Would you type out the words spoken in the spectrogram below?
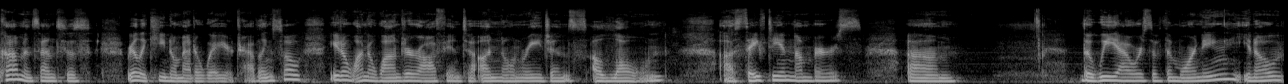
Common sense is really key no matter where you're traveling. So you don't want to wander off into unknown regions alone. Uh, safety in numbers. Um, the wee hours of the morning, you know,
